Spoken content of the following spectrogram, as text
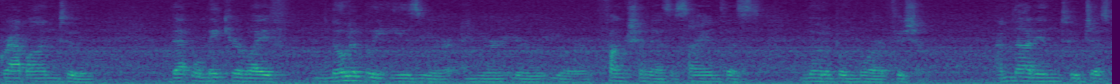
grab onto that will make your life notably easier your, your, your function as a scientist notably more efficient. I'm not into just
